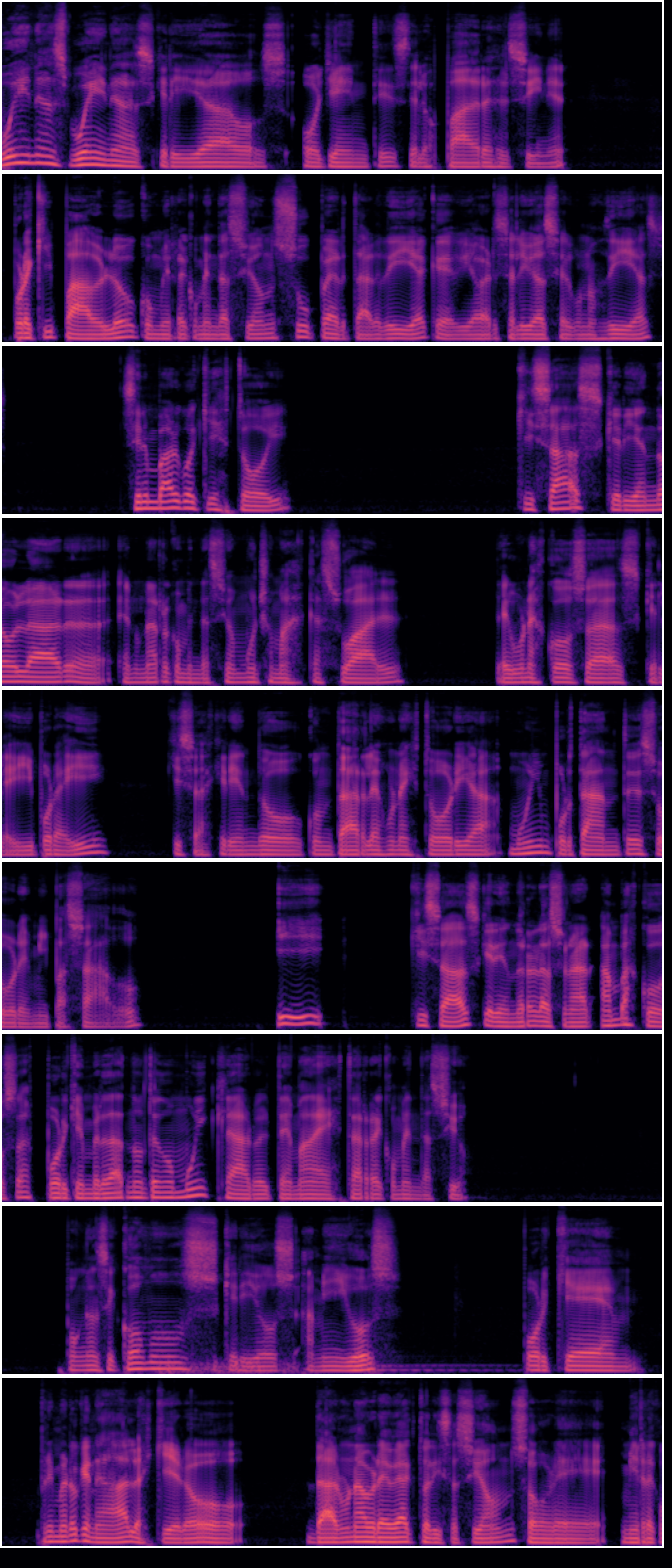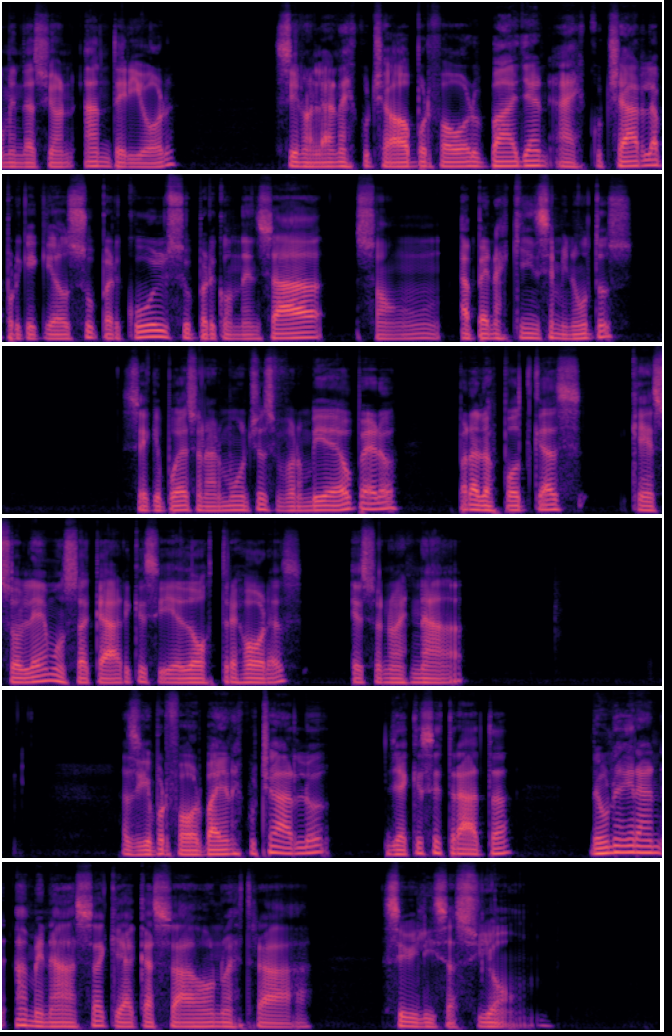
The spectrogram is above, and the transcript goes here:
Buenas, buenas, queridos oyentes de los padres del cine. Por aquí Pablo con mi recomendación súper tardía que debía haber salido hace algunos días. Sin embargo, aquí estoy, quizás queriendo hablar eh, en una recomendación mucho más casual de algunas cosas que leí por ahí, quizás queriendo contarles una historia muy importante sobre mi pasado y quizás queriendo relacionar ambas cosas porque en verdad no tengo muy claro el tema de esta recomendación. Pónganse cómodos, queridos amigos, porque primero que nada les quiero dar una breve actualización sobre mi recomendación anterior. Si no la han escuchado, por favor vayan a escucharla porque quedó súper cool, súper condensada. Son apenas 15 minutos. Sé que puede sonar mucho si fuera un video, pero para los podcasts que solemos sacar, que sigue dos, tres horas, eso no es nada. Así que por favor vayan a escucharlo, ya que se trata de una gran amenaza que ha cazado nuestra civilización.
